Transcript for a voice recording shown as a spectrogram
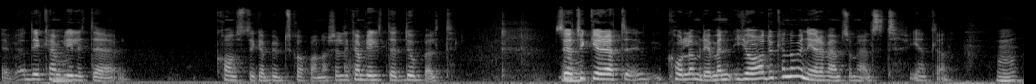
Okay? Det kan mm. bli lite konstiga budskap annars, eller det kan bli lite dubbelt. Så mm. jag tycker att, kolla med det. Men ja, du kan nominera vem som helst egentligen. Mm.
